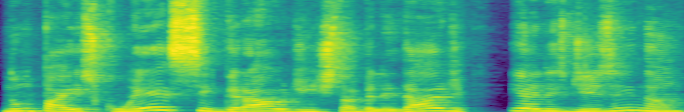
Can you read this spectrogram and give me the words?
num país com esse grau de instabilidade? E eles dizem não.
